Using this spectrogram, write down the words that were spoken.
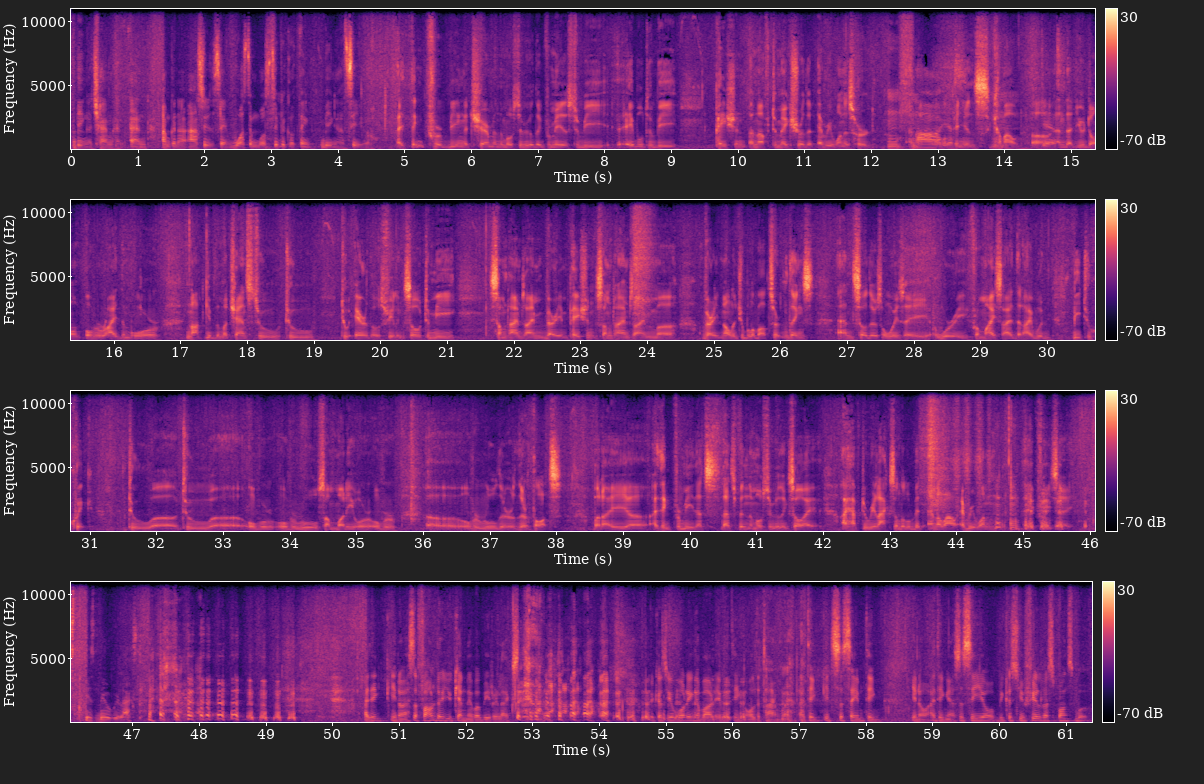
being a chairman? And I'm going to ask you the same. What's the most mm-hmm. difficult thing being a CEO? I think for being a chairman, the most difficult thing for me is to be able to be patient enough to make sure that everyone is heard and that Ah, all yes. opinions come out uh, Yes. and that you don't override them or not give them a chance to to to air those feelings. So to me, sometimes I'm very impatient. Sometimes I'm uh, very knowledgeable about certain things, and so there's always a, a worry from my side that I would be too quick to uh, to uh, over overrule somebody or over uh, overrule their their thoughts. But I uh, I think for me that's that's been the most difficult. So I I have to relax a little bit and allow everyone a free say. Is Bill relaxed? I think you know, as a founder, you can never be relaxed because you're worrying about everything all the time. Right? I think it's the same thing. You know, I think as a CEO, because you feel responsible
